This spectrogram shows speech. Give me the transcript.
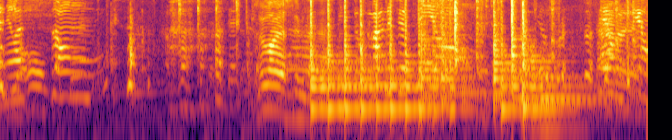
안녕하세요. 수고하셨습니다. 수고 많으셨어요. 쌩쌩.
